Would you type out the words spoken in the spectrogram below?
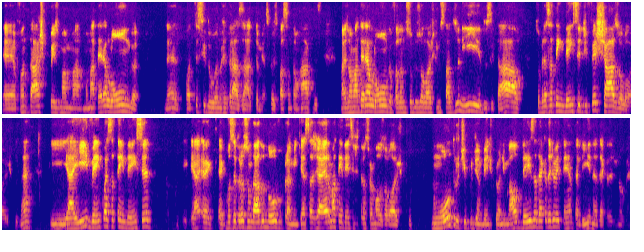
é, o Fantástico fez uma, uma, uma matéria longa, né? pode ter sido o ano retrasado também, as coisas passam tão rápidas, mas uma matéria longa falando sobre o zoológico nos Estados Unidos e tal, sobre essa tendência de fechar zoológicos, né? E aí vem com essa tendência é, é, é, que você trouxe um dado novo para mim, que essa já era uma tendência de transformar o zoológico num outro tipo de ambiente para o animal desde a década de 80 ali, né, década de 90.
